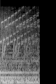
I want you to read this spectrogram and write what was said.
you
